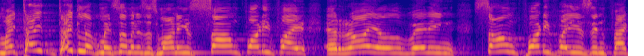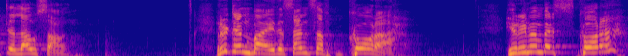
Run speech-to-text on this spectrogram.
my t- title of my sermon is this morning is Psalm 45, a royal wedding. Psalm 45 is in fact a love song written by the sons of Korah. You remember Korah?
